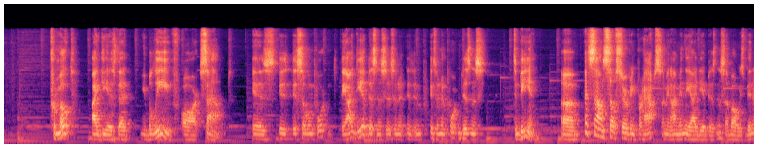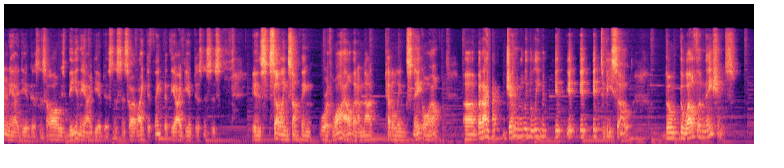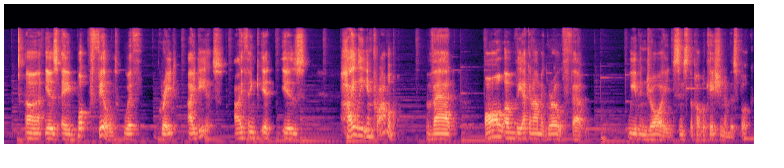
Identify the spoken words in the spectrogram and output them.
promote ideas that you believe are sound is, is, is so important. The idea business is an, is an important business to be in. Uh, it sounds self-serving, perhaps. I mean, I'm in the idea business. I've always been in the idea business. I'll always be in the idea business, and so I like to think that the idea business is is selling something worthwhile. That I'm not peddling snake oil, uh, but I genuinely believe it it, it, it, it to be so. The the Wealth of Nations uh, is a book filled with great ideas. I think it is highly improbable that all of the economic growth that we've enjoyed since the publication of this book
